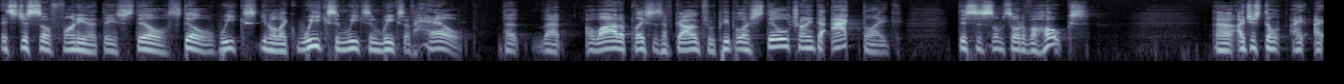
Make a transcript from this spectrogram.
it's just so funny that they still, still weeks, you know, like weeks and weeks and weeks of hell that, that a lot of places have gone through. People are still trying to act like this is some sort of a hoax. Uh, I just don't. I, I,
